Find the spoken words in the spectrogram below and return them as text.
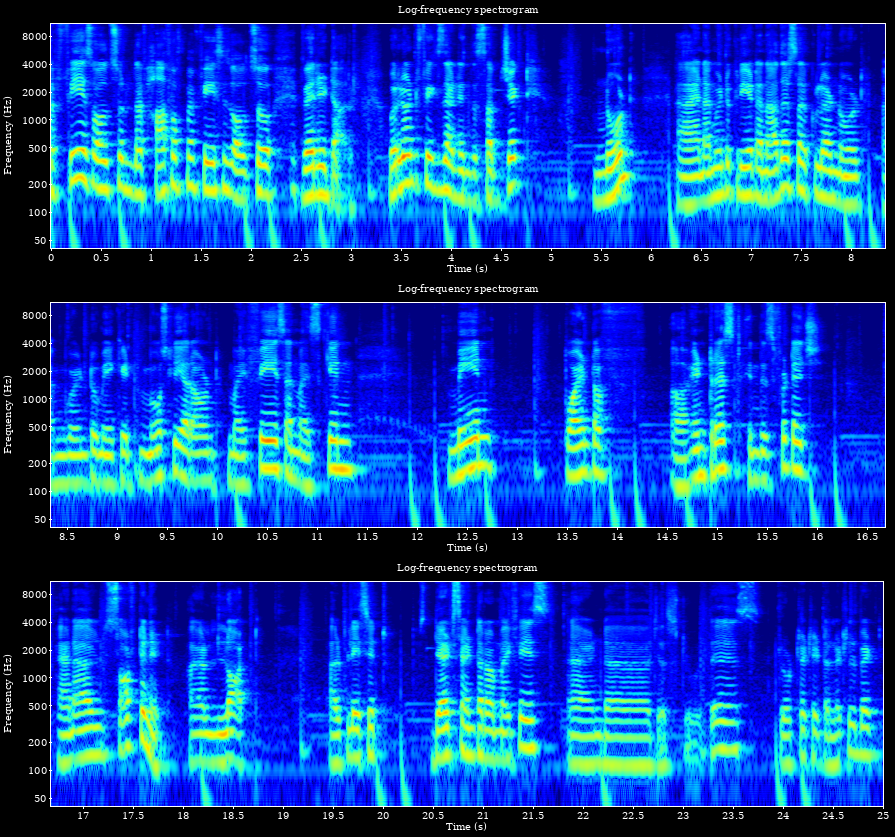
the face also the half of my face is also very dark we're going to fix that in the subject node and I'm going to create another circular node. I'm going to make it mostly around my face and my skin. Main point of uh, interest in this footage and I'll soften it a lot. I'll place it dead center on my face and uh, just do this, rotate it a little bit.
